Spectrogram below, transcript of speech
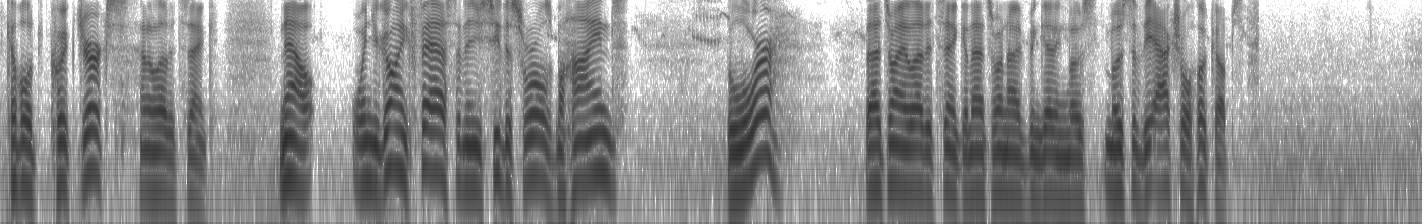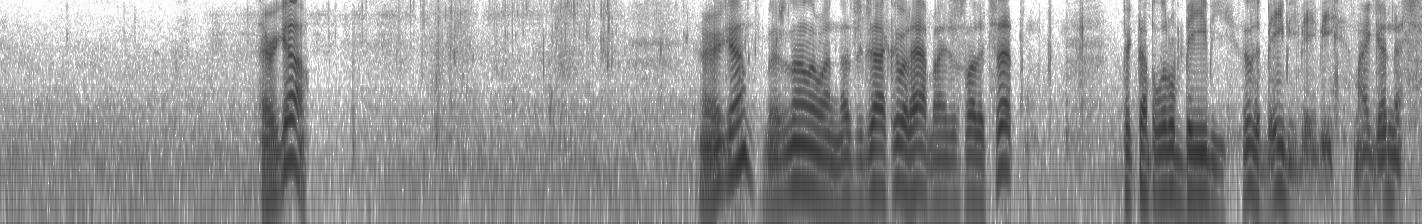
A couple of quick jerks and I let it sink. Now, when you're going fast and then you see the swirls behind the lure, that's when I let it sink and that's when I've been getting most most of the actual hookups. There we go. There you go. There's another one. That's exactly what happened. I just let it sit. Picked up a little baby. This is a baby baby. My goodness.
